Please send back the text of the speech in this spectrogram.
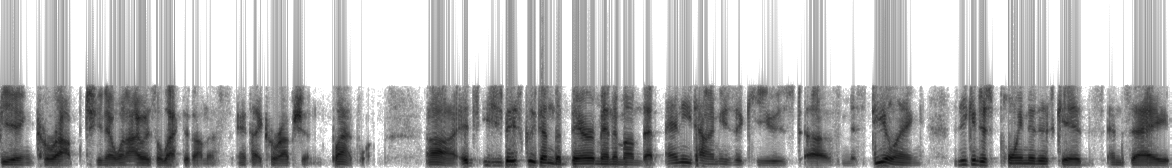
being corrupt? You know, when I was elected on this anti-corruption platform." Uh, it's, he's basically done the bare minimum that anytime he's accused of misdealing, he can just point at his kids and say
